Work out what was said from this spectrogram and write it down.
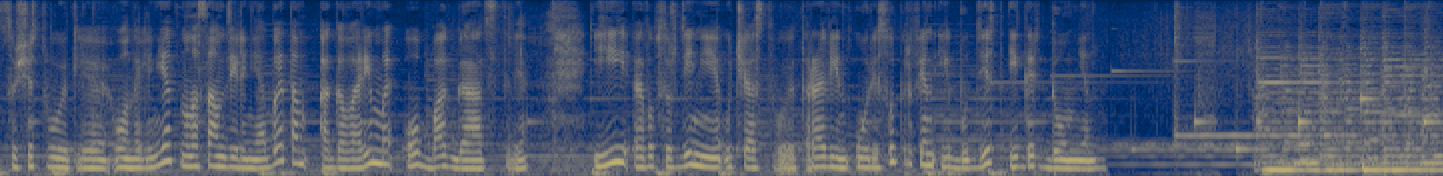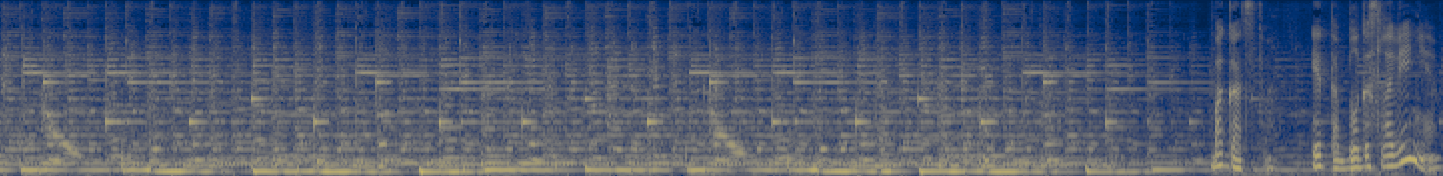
существует ли он или нет». Но на самом деле не об этом, а говорим мы о богатстве. И э, в обсуждении участвуют Равин Ури Суперфин и буддист Игорь Домнин. Богатство – это благословение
